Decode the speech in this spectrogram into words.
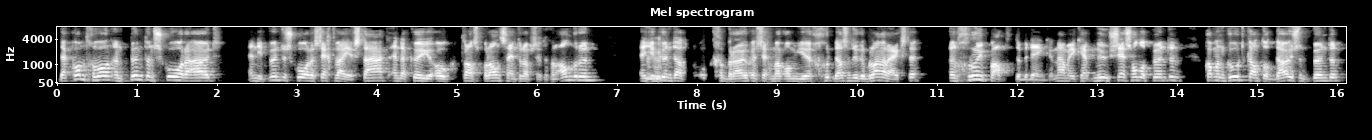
Daar komt gewoon een puntenscore uit. En die puntenscore zegt waar je staat. En daar kun je ook transparant zijn ten opzichte van anderen. En je mhm. kunt dat ook gebruiken zeg maar, om je, dat is natuurlijk het belangrijkste, een groeipad te bedenken. Namelijk, ik heb nu 600 punten. Common Good kan tot 1000 punten.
